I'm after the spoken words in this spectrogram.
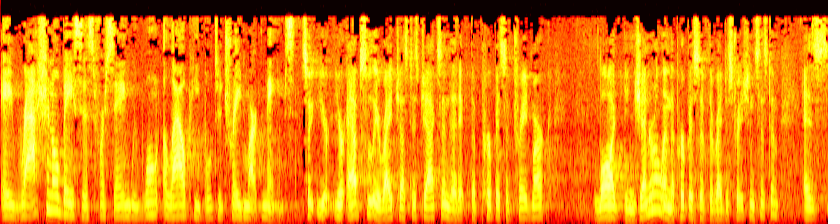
a rational basis for saying we won't allow people to trademark names? So you're, you're absolutely right, Justice Jackson, that it, the purpose of trademark law in general and the purpose of the registration system, as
